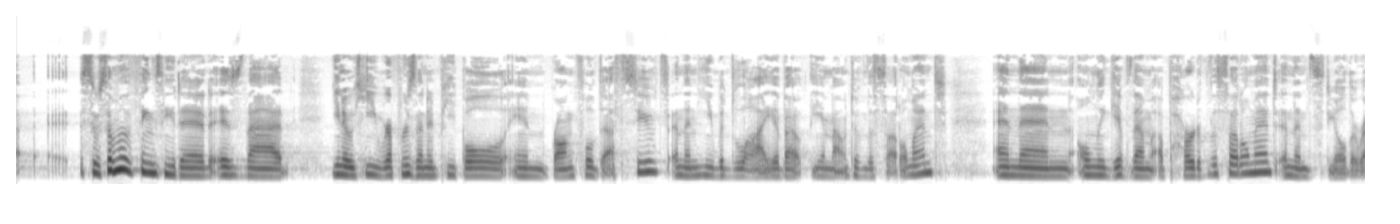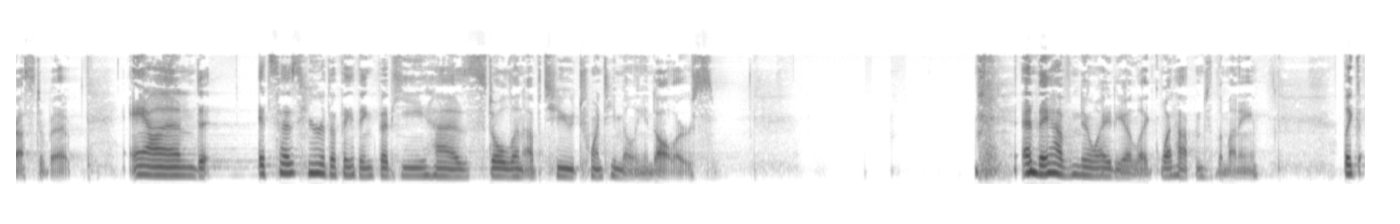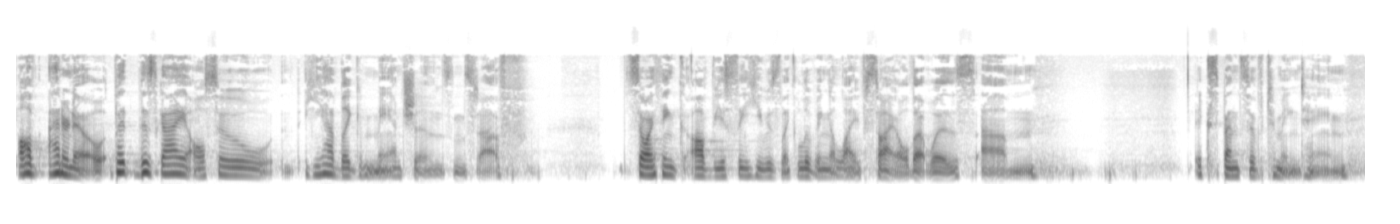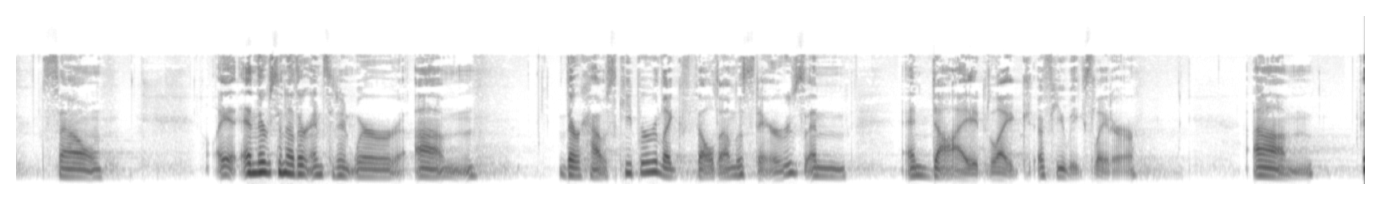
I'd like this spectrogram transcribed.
so some of the things he did is that you know, he represented people in wrongful death suits and then he would lie about the amount of the settlement and then only give them a part of the settlement and then steal the rest of it. And it says here that they think that he has stolen up to $20 million. and they have no idea like what happened to the money. Like I don't know, but this guy also he had like mansions and stuff so I think obviously he was like living a lifestyle that was um, expensive to maintain. So, and there's another incident where um, their housekeeper like fell down the stairs and and died like a few weeks later. Um,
